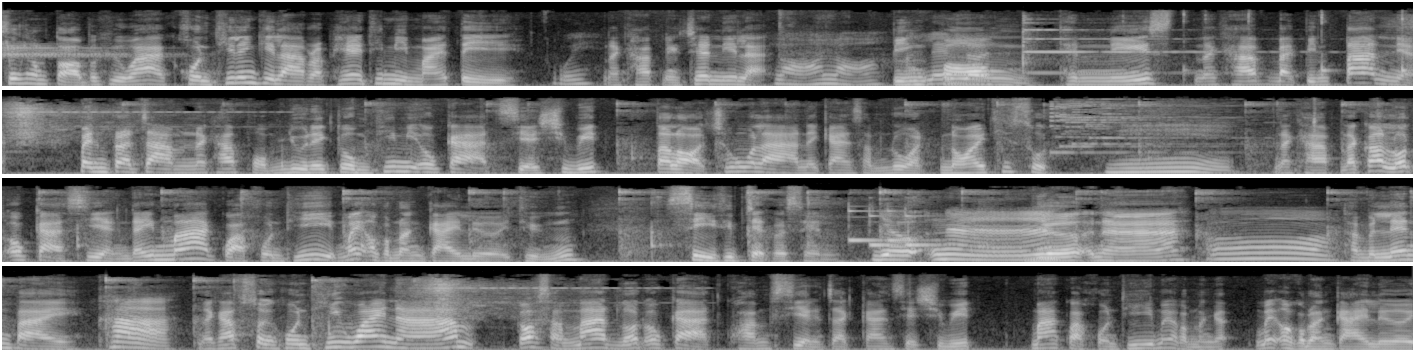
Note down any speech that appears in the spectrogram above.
ซึ่งคำตอบก็คือว่าคนที่เล่นกีฬาประเภทที่มีไม้ตีอุ๊ยนะครับอย่างเช่นนี่แหละหรอหรอปิงเาเล่ปนองเลยเทนนิสนะครับแบดมินตันเนี่ย เป็นประจำนะครับผมอยู่ในกลุ่มที่มีโอกาสเสียชีวิตตลอดช่วงเวลาในการสำรวจน้อยที่สุดนี่นะครับแล้วก็ลดโอกาสเสี่ยงได้มากกว่าคนที่ไม่ออกกำลังกายเลยถึง 47%เยอะนะเยอะนะโอ้ทำเป็นเล่นไปค่ะนะครับส่วนคนที่ว่ายน้ำก็สามารถลดโอกาสความเสี่ยงจากการเสียชีวิตมากกว่าคนที่ไม่ออกกำลังกายไม่ออกกำลังกายเลย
